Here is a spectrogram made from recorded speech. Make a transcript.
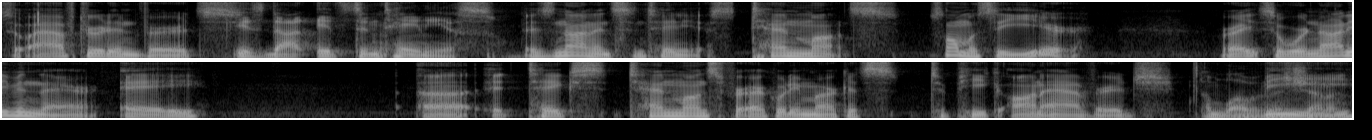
so after it inverts, it's not instantaneous. It's not instantaneous. 10 months. It's almost a year, right? So we're not even there. A, uh, it takes 10 months for equity markets to peak on average. I'm loving B, this,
